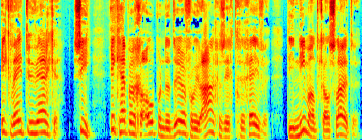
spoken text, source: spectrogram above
Ik weet uw werken. Zie, ik heb een geopende deur voor uw aangezicht gegeven, die niemand kan sluiten.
